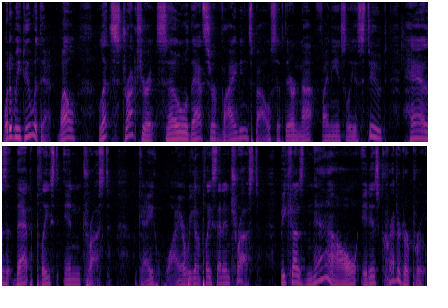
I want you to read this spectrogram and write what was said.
what do we do with that? Well, let's structure it so that surviving spouse, if they're not financially astute, has that placed in trust. Okay, why are we going to place that in trust? Because now it is creditor proof.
